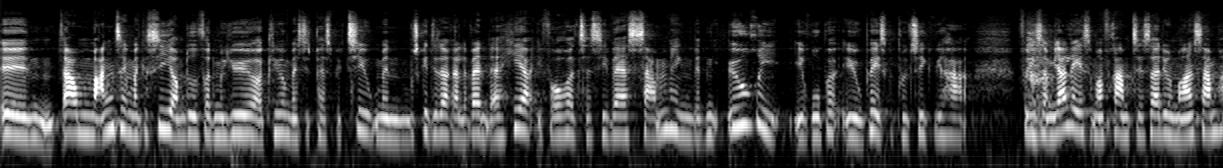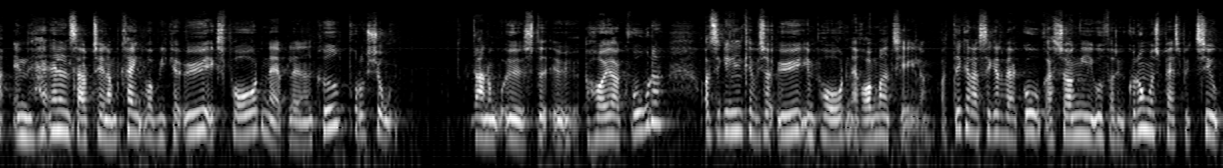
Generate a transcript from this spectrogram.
Øh, der er jo mange ting, man kan sige om det ud fra et miljø- og klimamæssigt perspektiv, men måske det, der er relevant, er her i forhold til at sige, hvad er sammenhængen med den øvrige Europa, europæiske politik, vi har. Fordi som jeg læser mig frem til, så er det jo en meget sammen, en handelsaftale omkring, hvor vi kan øge eksporten af blandt andet kødproduktion. Der er nogle øh, sted, øh, højere kvoter, og til gengæld kan vi så øge importen af råmaterialer. Og det kan der sikkert være god ræson i ud fra et økonomisk perspektiv,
